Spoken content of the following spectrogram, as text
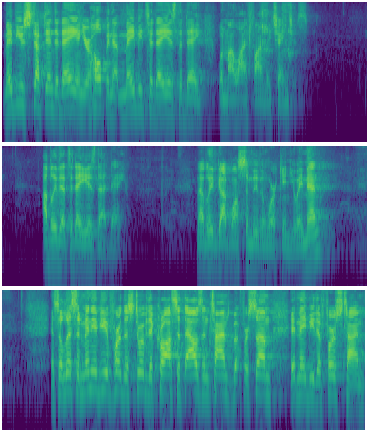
Maybe you stepped in today and you're hoping that maybe today is the day when my life finally changes. I believe that today is that day. And I believe God wants to move and work in you. Amen? And so, listen, many of you have heard the story of the cross a thousand times, but for some, it may be the first time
